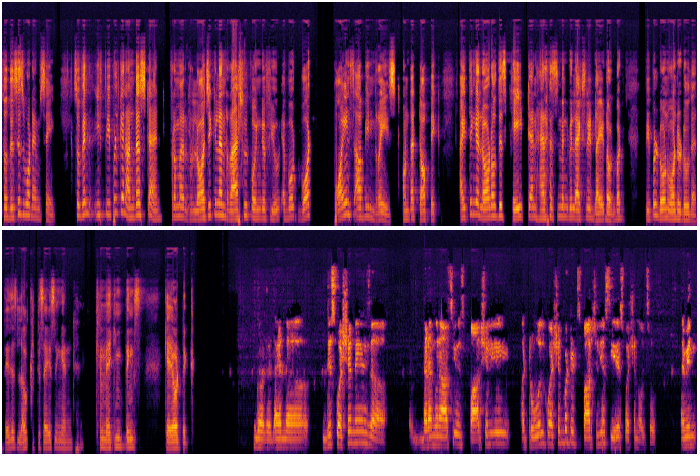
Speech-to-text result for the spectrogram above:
So, this is what I'm saying. So, when if people can understand from a logical and rational point of view about what points are being raised on that topic, I think a lot of this hate and harassment will actually die down. But people don't want to do that. They just love criticizing and making things chaotic. Got it. And uh, this question is uh, that I'm going to ask you is partially a troll question, but it's partially a serious question also. I mean,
